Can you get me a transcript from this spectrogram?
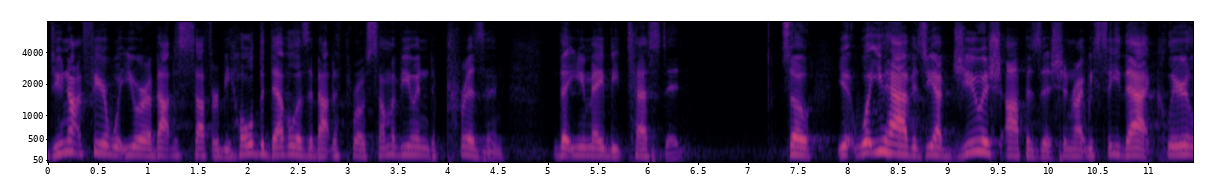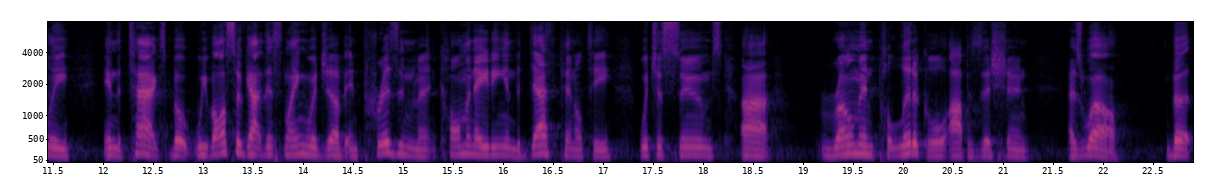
Do not fear what you are about to suffer. Behold, the devil is about to throw some of you into prison that you may be tested. So, what you have is you have Jewish opposition, right? We see that clearly in the text, but we've also got this language of imprisonment culminating in the death penalty, which assumes uh, Roman political opposition as well. The,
